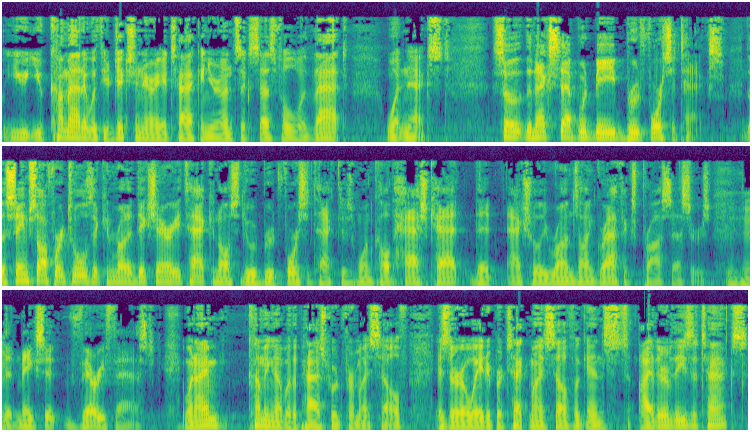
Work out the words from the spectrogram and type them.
You you come at it with your dictionary attack and you're unsuccessful with that. What next? So the next step would be brute force attacks. The same software tools that can run a dictionary attack can also do a brute force attack. There's one called Hashcat that actually runs on graphics processors mm-hmm. that makes it very fast. When I'm coming up with a password for myself, is there a way to protect myself against either of these attacks?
